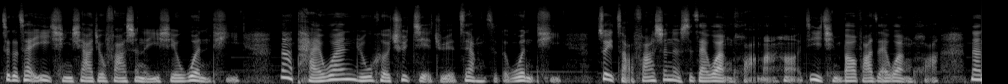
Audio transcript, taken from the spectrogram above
这个在疫情下就发生了一些问题。那台湾如何去解决这样子的问题？最早发生的是在万华嘛，哈，疫情爆发在万华。那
